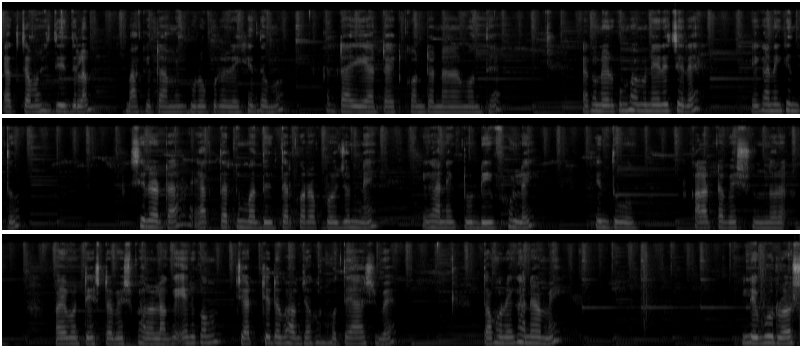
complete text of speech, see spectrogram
এক চামচ দিয়ে দিলাম। বাকিটা আমি গুঁড়ো করে রেখে দেবো একটা এয়ার টাইট কন্টেনারের মধ্যে। এখন এরকমভাবে নেড়ে চেড়ে এখানে কিন্তু শিরাটা একতার কিংবা দুই তার করার প্রয়োজন নেই। এখানে একটু ডিপ হলেই কিন্তু কালারটা বেশ সুন্দর হয় এবং টেস্টটা বেশ ভালো লাগে। এরকম চেটচেটে ভাব যখন হতে আসবে, তখন এখানে আমি লেবুর রস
